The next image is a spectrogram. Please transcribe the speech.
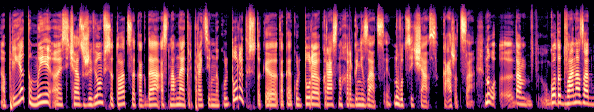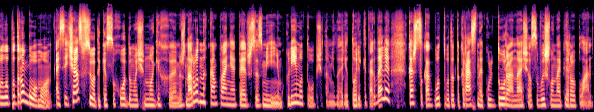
а, при этом мы а, сейчас живем в ситуации, когда основная корпоративная культура — это все-таки такая культура красных организаций. Ну вот сейчас, кажется. Ну, э, там года два назад было по-другому. А сейчас все-таки с уходом очень многих э, международных компаний, опять же, с изменением климата, общей, там, не знаю, риторики и так далее, кажется, как будто вот эта красная культура, она сейчас вышла вышла на первый план.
